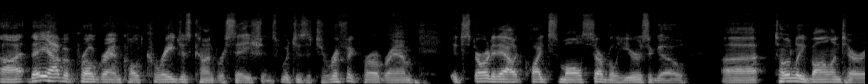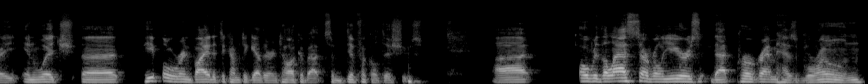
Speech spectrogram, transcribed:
uh, they have a program called Courageous Conversations, which is a terrific program. It started out quite small several years ago, uh, totally voluntary, in which uh, people were invited to come together and talk about some difficult issues. Uh, over the last several years, that program has grown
